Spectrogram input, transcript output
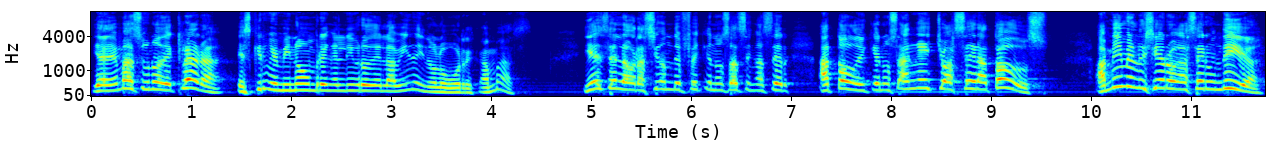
Y además uno declara, escribe mi nombre en el libro de la vida y no lo borre jamás. Y esa es la oración de fe que nos hacen hacer a todos y que nos han hecho hacer a todos. A mí me lo hicieron hacer un día.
